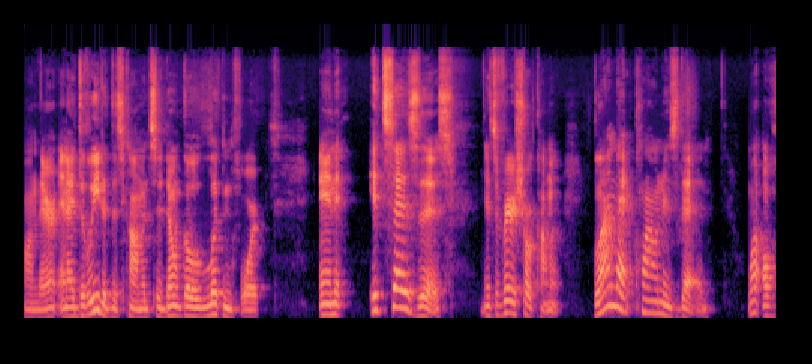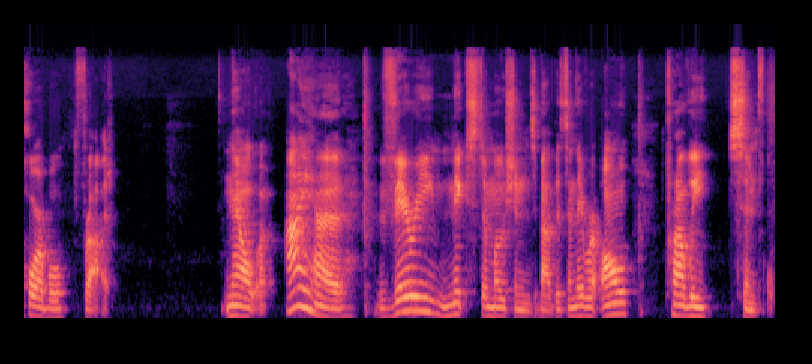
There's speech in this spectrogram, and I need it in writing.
on there, and I deleted this comment, so don't go looking for it. And it, says this it's a very short comment Glad that clown is dead. What a horrible fraud. Now, I had very mixed emotions about this, and they were all probably sinful.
